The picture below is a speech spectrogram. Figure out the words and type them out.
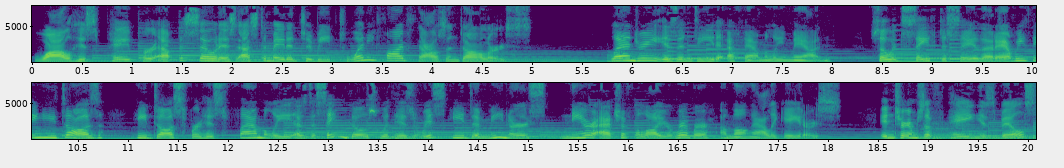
while his pay per episode is estimated to be $25,000. Landry is indeed a family man, so it's safe to say that everything he does, he does for his family, as the same goes with his risky demeanors near Atchafalaya River among alligators. In terms of paying his bills,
